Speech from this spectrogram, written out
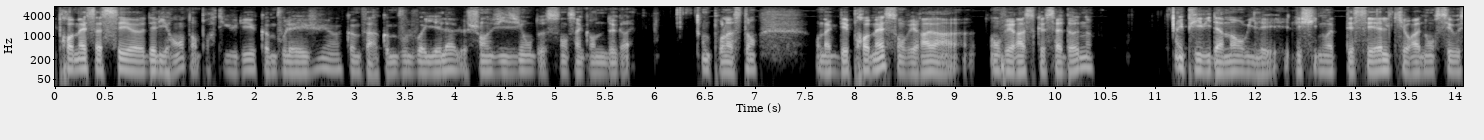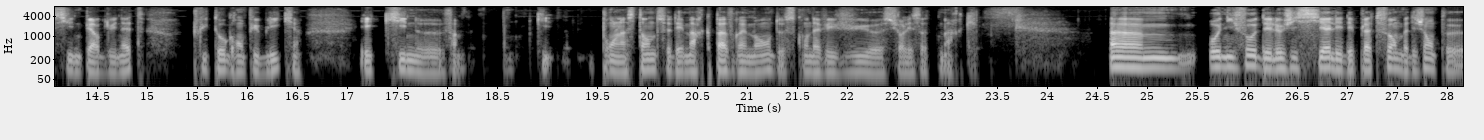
promesses assez euh, délirantes, en particulier comme vous l'avez vu, hein, comme vous le voyez là, le champ de vision de 150 degrés. Pour l'instant, on n'a que des promesses, on verra ce que ça donne. Et puis évidemment, oui, les, Chinois de TCL qui ont annoncé aussi une paire de lunettes plutôt grand public et qui ne, qui pour l'instant ne se démarquent pas vraiment de ce qu'on avait vu euh, sur les autres marques. Euh, au niveau des logiciels et des plateformes, bah, déjà on peut,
